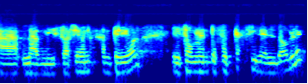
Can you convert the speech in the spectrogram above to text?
a la administración anterior, ese aumento fue casi del doble.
